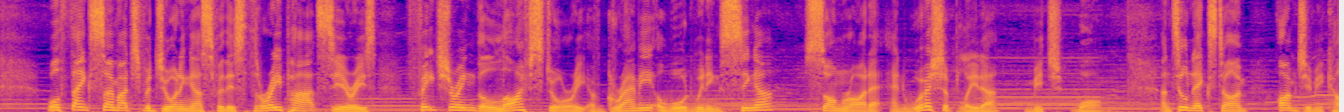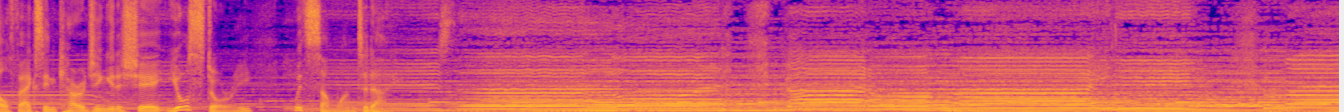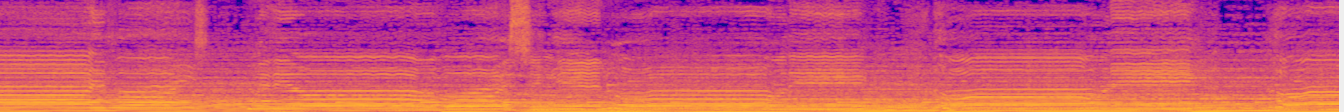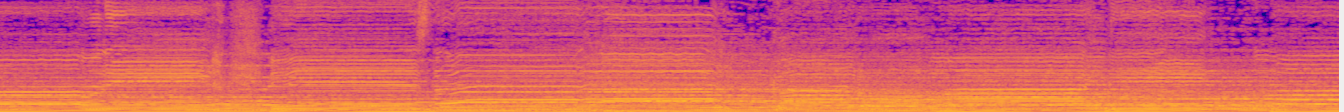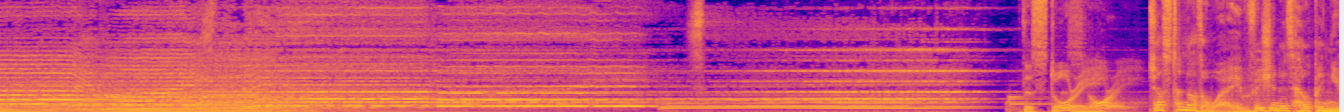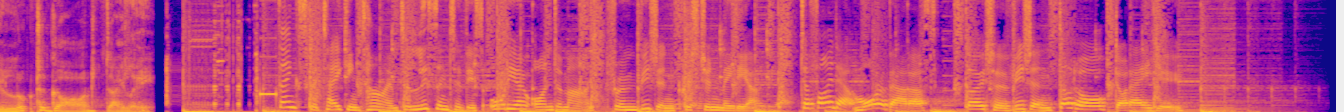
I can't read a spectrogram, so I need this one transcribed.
Well, thanks so much for joining us for this three part series featuring the life story of Grammy Award winning singer, songwriter, and worship leader Mitch Wong. Until next time, I'm Jimmy Colfax, encouraging you to share your story with someone today. Your voice. The story. Just another way Vision is helping you look to God daily. Thanks for taking time to listen to this audio on demand from Vision Christian Media. To find out more about us, go to vision.org.au.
